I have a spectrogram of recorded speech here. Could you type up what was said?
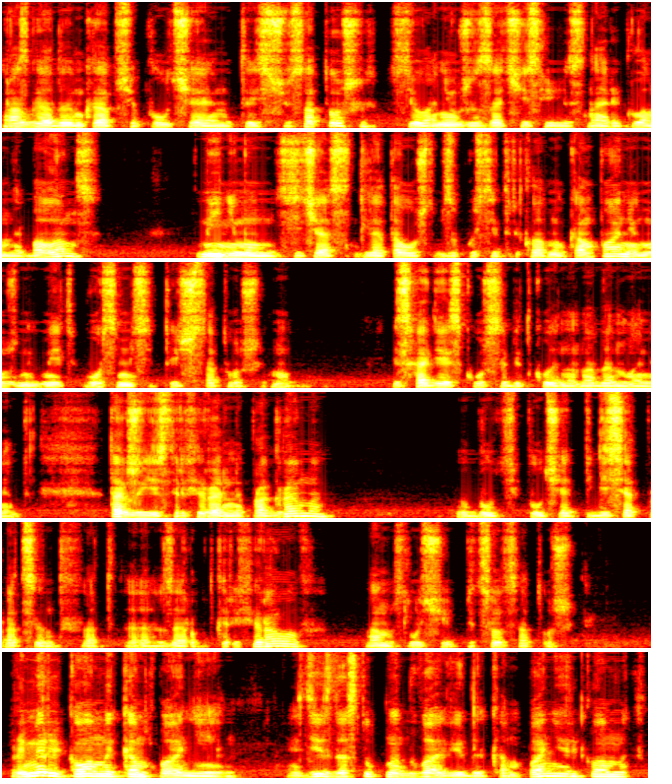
Разгадываем капчу, получаем 1000 сатоши. Все, они уже зачислились на рекламный баланс. Минимум сейчас для того, чтобы запустить рекламную кампанию, нужно иметь 80 тысяч сатоши. Ну, исходя из курса биткоина на данный момент. Также есть реферальная программа. Вы будете получать 50% от э, заработка рефералов. В данном случае 500 сатоши. Пример рекламной кампании. Здесь доступно два вида кампаний рекламных.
